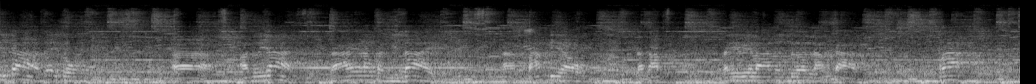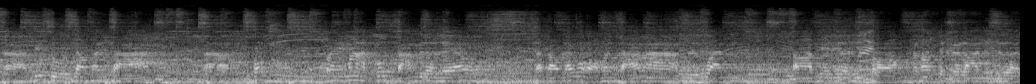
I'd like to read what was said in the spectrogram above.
ธเจ้าได้ทรงอนุญาตนะให้รับกฐินได้ครั้งเดียวนะครับ ในเวลาหนึ่งเดือนหลังจากพระอ่าพิสูจน์จำพรรษาครบไตรมาสครบสามเดือนแล้วนะครับแล้วก็ออกพรรษามาถึงวันอาเพียงเดือนที่สองนะครับเป็นเวลาหนึ่งเดือน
